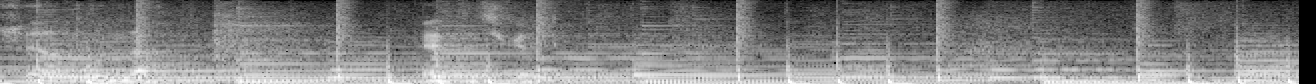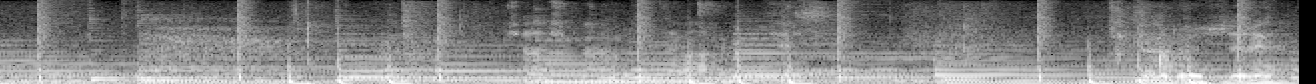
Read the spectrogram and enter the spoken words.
Su altında. Ertesi gün çalışmalarımız devam edeceğiz. Gördüğünüz üzere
